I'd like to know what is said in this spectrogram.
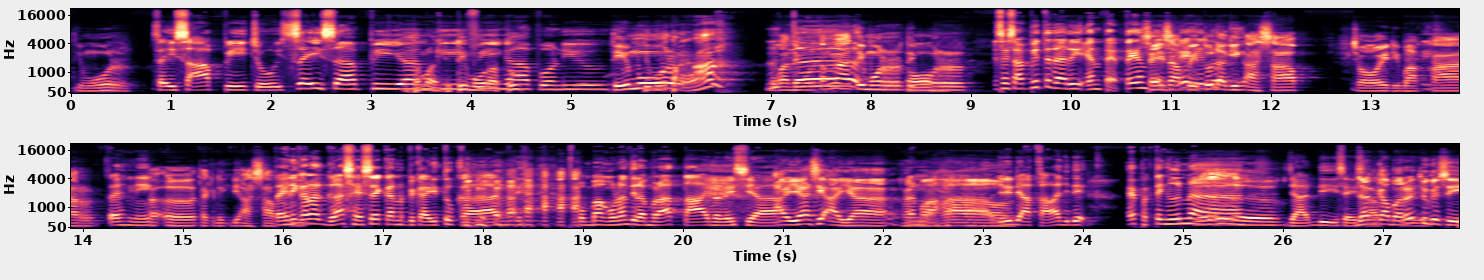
timur. Sei sapi cuy, sei sapi yang mah di timur upon you. Timur, Timur Tengah. bukan timur tengah, timur timur. Sei sapi itu dari NTT, NTB Saya sapi itu gitu. daging asap, coy teknik. dibakar. Teknik. teknik diasap. Teknik karena gas hese kan lebih kayak itu kan. Pembangunan tidak merata Indonesia. Ayah sih ayah kan mahal. Jadi diakal aja jadi efeknya ngeuna. Jadi saya Dan kabarnya juga si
